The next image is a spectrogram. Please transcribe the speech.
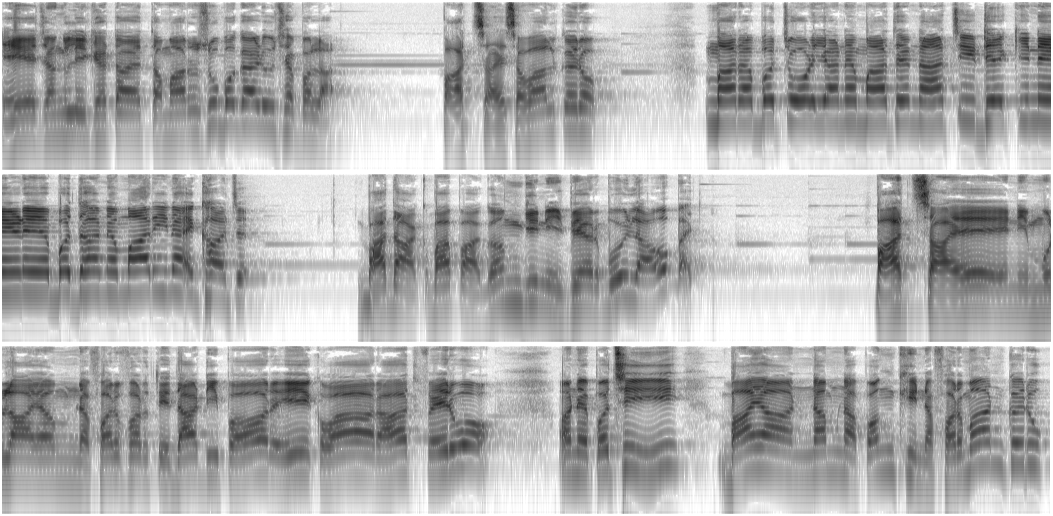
એ જંગલી ઘેટાએ તમારું શું બગાડ્યું છે ભલા? પાતશાહે સવાલ કર્યો, મારા બચોળિયાને માથે નાચી ઢેકીને એણે બધાને મારી નાખ્યા છે. બાદાક બાપા ગમગીની ભેર બોલ્યા, ઓ પાતશાહે એની મુલાયમ ને ફરફરતી દાઢી પર એક વાર હાથ ફેરવો અને પછી બાયાન નામના પંખીને ફરમાન કર્યું,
